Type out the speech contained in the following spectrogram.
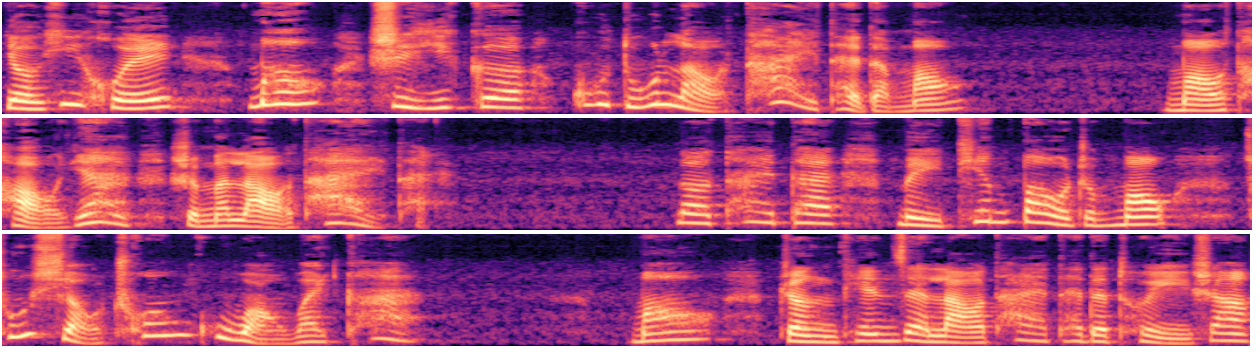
有一回，猫是一个孤独老太太的猫，猫讨厌什么老太太。老太太每天抱着猫，从小窗户往外看。猫整天在老太太的腿上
